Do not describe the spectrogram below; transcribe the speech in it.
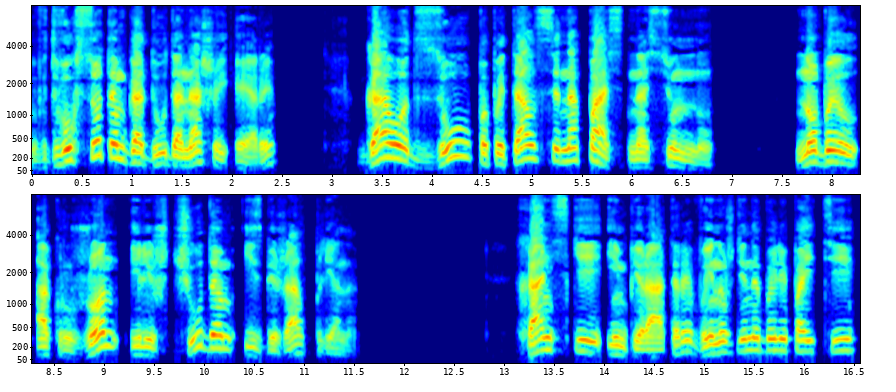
В 200 году до нашей эры Гао Цзу попытался напасть на Сюнну, но был окружен и лишь чудом избежал плена ханьские императоры вынуждены были пойти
